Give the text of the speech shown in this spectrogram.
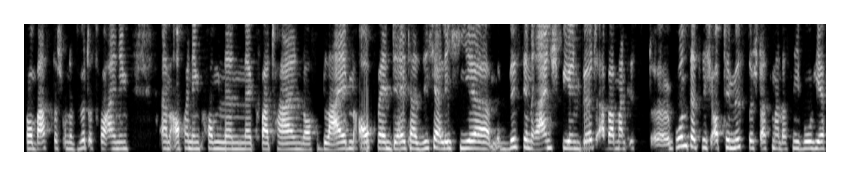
bombastisch und es wird es vor allen Dingen ähm, auch in den kommenden äh, Quartalen noch bleiben, auch wenn Delta sicherlich hier ein bisschen reinspielen wird, aber man ist äh, grundsätzlich optimistisch, dass man das Niveau hier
